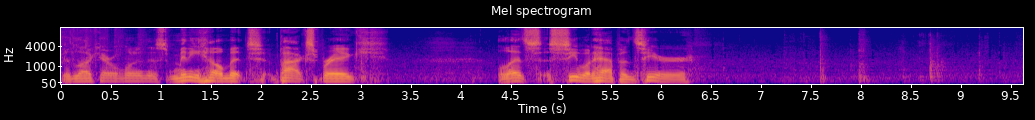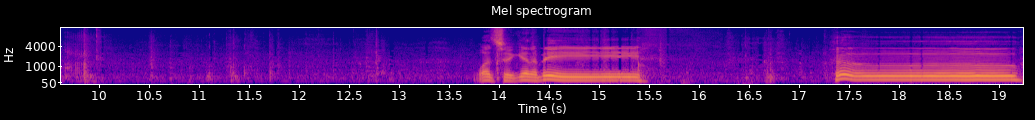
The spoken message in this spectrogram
Good luck, everyone, in this mini helmet box break. Let's see what happens here. What's it going to be? Who?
